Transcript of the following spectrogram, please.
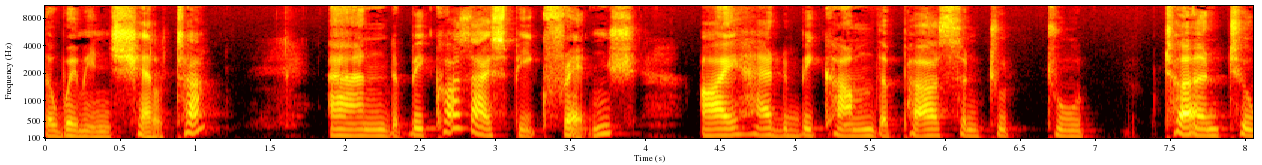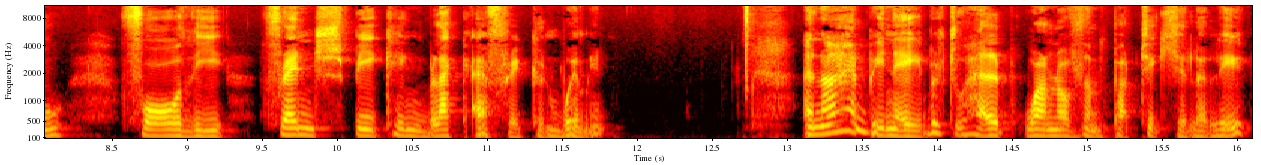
the women's shelter, and because I speak French, I had become the person to, to turn to for the French speaking black African women. And I had been able to help one of them particularly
